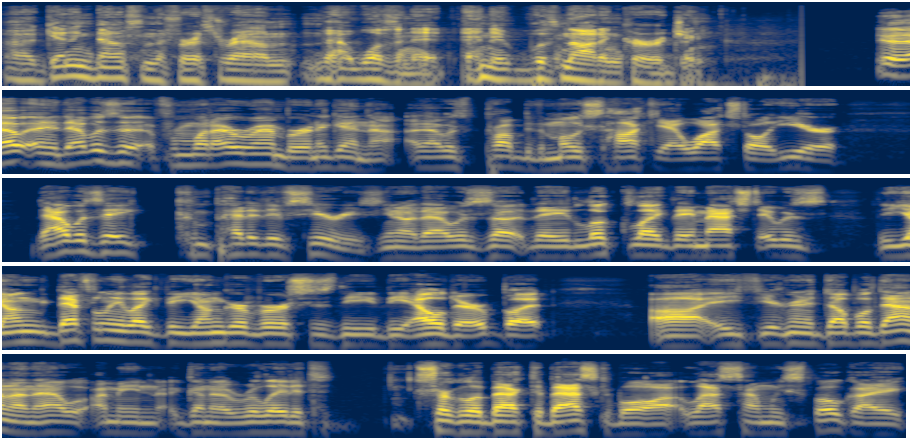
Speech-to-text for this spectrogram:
uh, getting bounced in the first round that wasn't it, and it was not encouraging. Yeah, that, that was a, from what I remember, and again, that was probably the most hockey I watched all year that was a competitive series. You know, that was uh, they looked like they matched. It was the young, definitely like the younger versus the the elder. But uh, if you're going to double down on that, I mean, going to relate it to circle it back to basketball. Uh, last time we spoke, I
